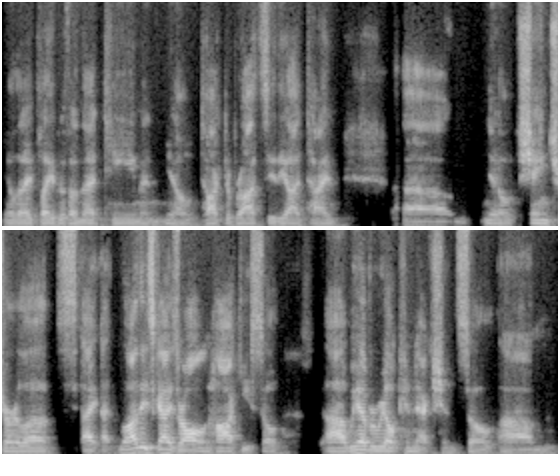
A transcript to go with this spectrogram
you know, that I played with on that team and, you know, talked to Bratzi the odd time. Um, you know, Shane Churla. I, a lot of these guys are all in hockey. So uh, we have a real connection. So, um,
